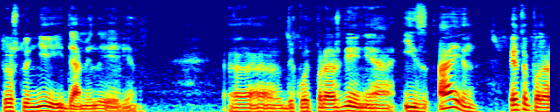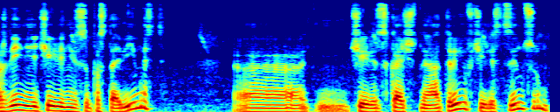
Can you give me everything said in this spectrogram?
то, что не и дамилейлен. Э, так вот, порождение из айн – это порождение через несопоставимость, э, через качественный отрыв, через цинцум,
